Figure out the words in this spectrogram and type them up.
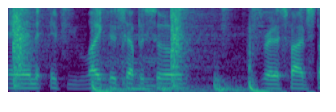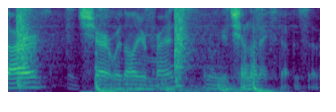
And if you like this episode, please rate us five stars and share it with all your friends, and we'll get you on the next episode.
